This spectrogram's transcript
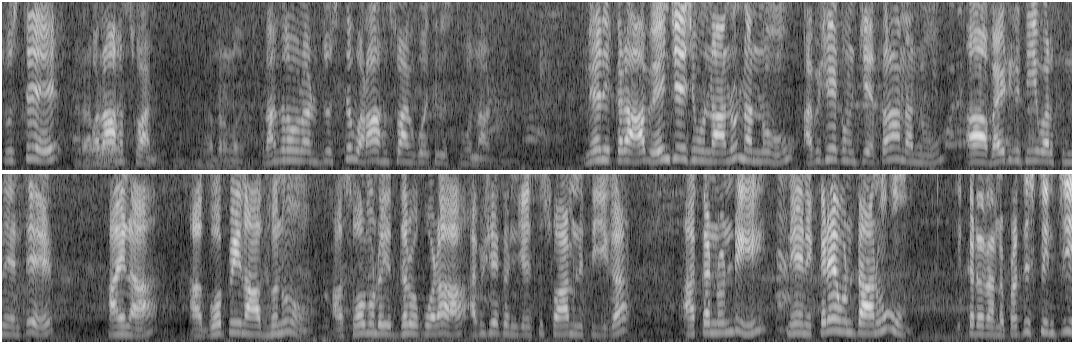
చూస్తే వరాహస్వామి. రంధ్రంలో చూస్తే వరాహస్వామి గోచరిస్తూ ఉన్నాడు. నేను ఇక్కడ వేంచేసి ఉన్నాను? నన్ను అభిషేకం చేత నన్ను ఆ బయటికి తీయవలసింది అంటే ఆయన ఆ గోపీనాథును ఆ సోముడు ఇద్దరు కూడా అభిషేకం చేసి స్వామిని తీయగా అక్కడి నుండి నేను ఇక్కడే ఉంటాను. ఇక్కడ నన్ను ప్రతిష్ఠించి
